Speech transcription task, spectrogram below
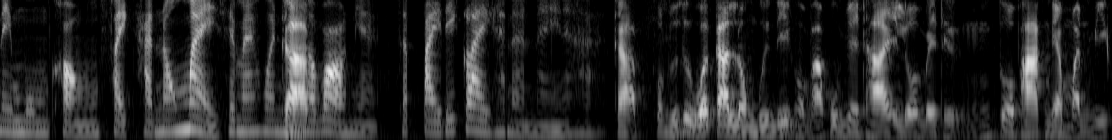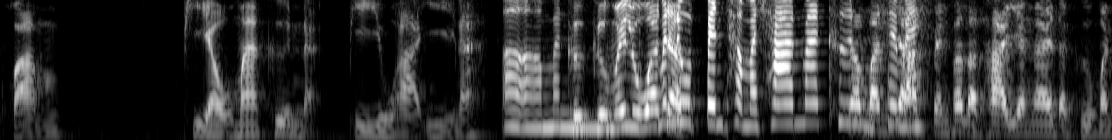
ในมุมของฝ่ายค้านน้องใหม่ใช่ไหมวันนี้ครับเขาบอกเนี่ยจะไปได้ไกลขนาดไหนนะคะครับผมรู้สึกว่าการลงพื้นที่ของพรรคภูมิใจไทยรวมไปถึงตัวพรรคเนี่ยมันมีความเพียวมากขึ้นน่ะ P U R E นะเออมันคือคือไม่รู้ว่ามันจะดูเป็นธรรมชาติมากขึ้นจะบรรใช่ไหมยัติเป็นภาษาไทยยังไง แต่คือมัน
